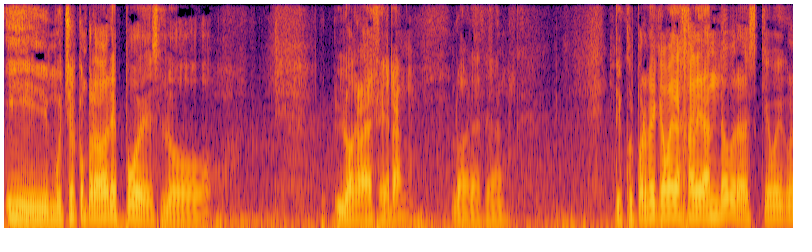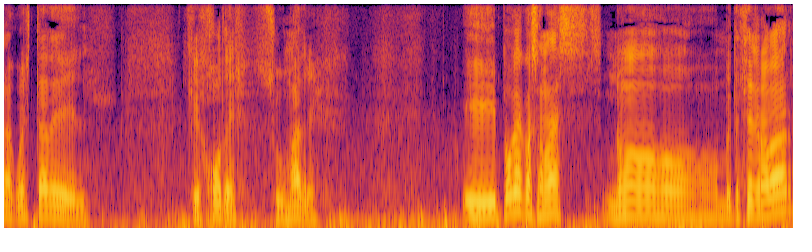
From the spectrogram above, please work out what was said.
Y muchos compradores pues lo, lo agradecerán, lo agradecerán. Disculparme que vaya jadeando, pero es que voy con una cuesta del... que joder, su madre. Y poca cosa más. No me apetecía grabar,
